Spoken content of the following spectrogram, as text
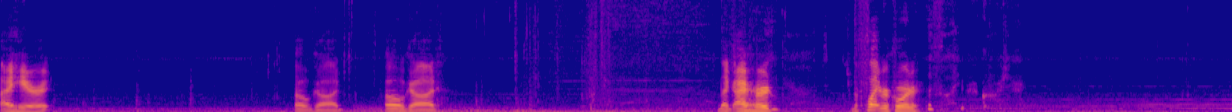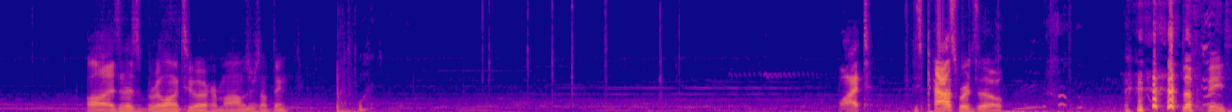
I hear it. Oh god. Oh god. Like I heard the flight recorder. The flight Oh, isn't this belong to uh, her mom's or something? What? What? These passwords, though. No. the face.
